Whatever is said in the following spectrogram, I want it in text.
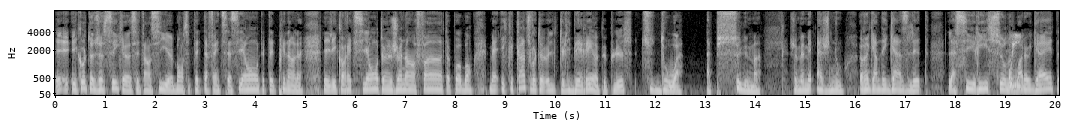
Écoute, je sais que ces temps-ci, euh, bon, c'est peut-être ta fin de session, t'es peut-être pris dans le- les, les corrections, t'as un jeune enfant, t'as pas bon, mais que quand tu vas te libérer un peu plus, tu dois absolument. Je me mets à genoux. Regarder Gaslit, la série sur le Oui. Watergate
